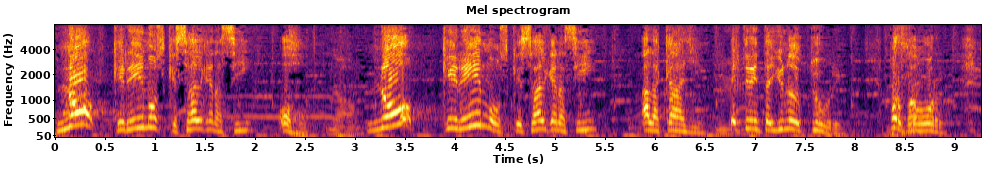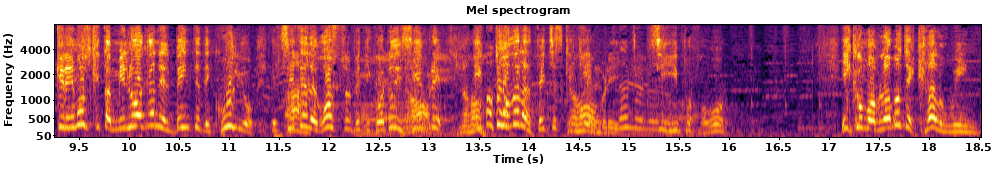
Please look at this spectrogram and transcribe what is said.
No queremos que salgan así, ojo, no, queremos que salgan así a la calle el 31 de octubre. Por favor, queremos que también lo hagan el 20 de julio, el 7 de agosto, el 24 de diciembre y todas las fechas que quieran. Sí, por favor. Y como hablamos de Halloween,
